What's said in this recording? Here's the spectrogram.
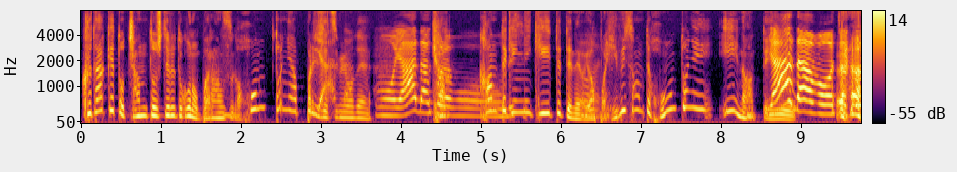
砕けとちゃんとしてるところのバランスが本当にやっぱり絶妙で。もうやだこれもう。客観的に聞いててね、はい。やっぱ日比さんって本当にいいなっていう。やだもうちょっともう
